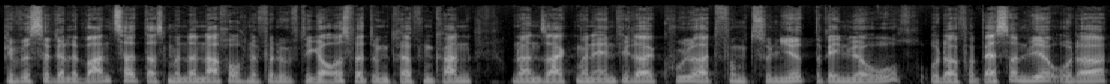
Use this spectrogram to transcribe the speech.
gewisse Relevanz hat, dass man danach auch eine vernünftige Auswertung treffen kann. Und dann sagt man entweder, cool, hat funktioniert, drehen wir hoch oder verbessern wir oder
